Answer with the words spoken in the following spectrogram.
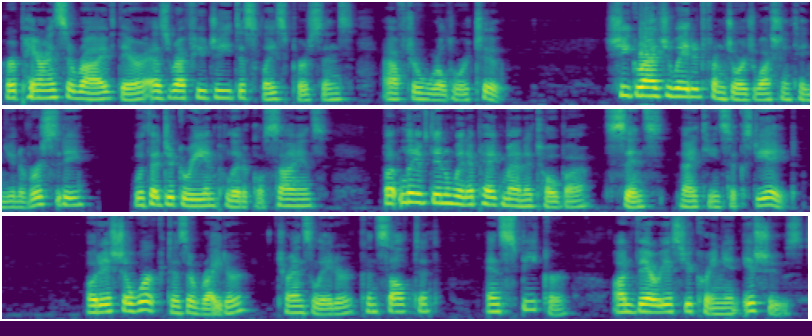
Her parents arrived there as refugee displaced persons after World War II. She graduated from George Washington University with a degree in political science, but lived in Winnipeg, Manitoba since 1968. Orysia worked as a writer, translator, consultant, and speaker on various Ukrainian issues,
